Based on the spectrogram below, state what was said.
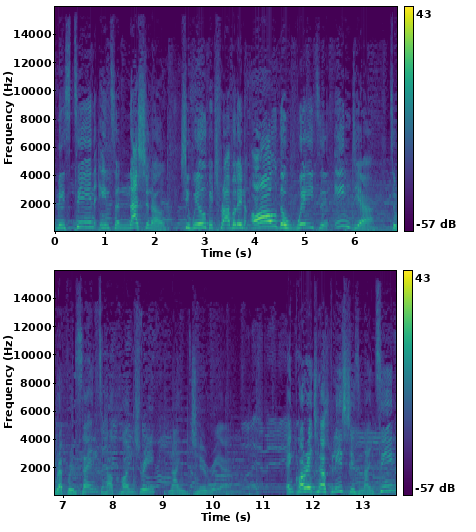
Miss Teen International. She will be traveling all the way to India to represent her country, Nigeria. Encourage her, please. She's 19.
